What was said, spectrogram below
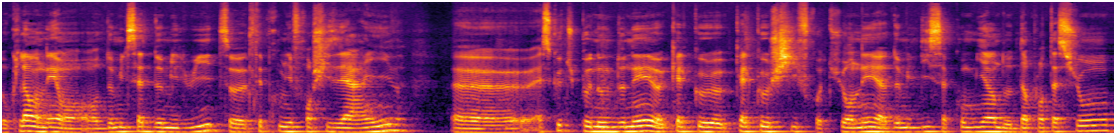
donc là, on est en, en 2007-2008, euh, tes premiers franchisés arrivent. Est-ce que tu peux nous donner quelques, quelques chiffres? Tu en es à 2010 à combien d'implantations?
